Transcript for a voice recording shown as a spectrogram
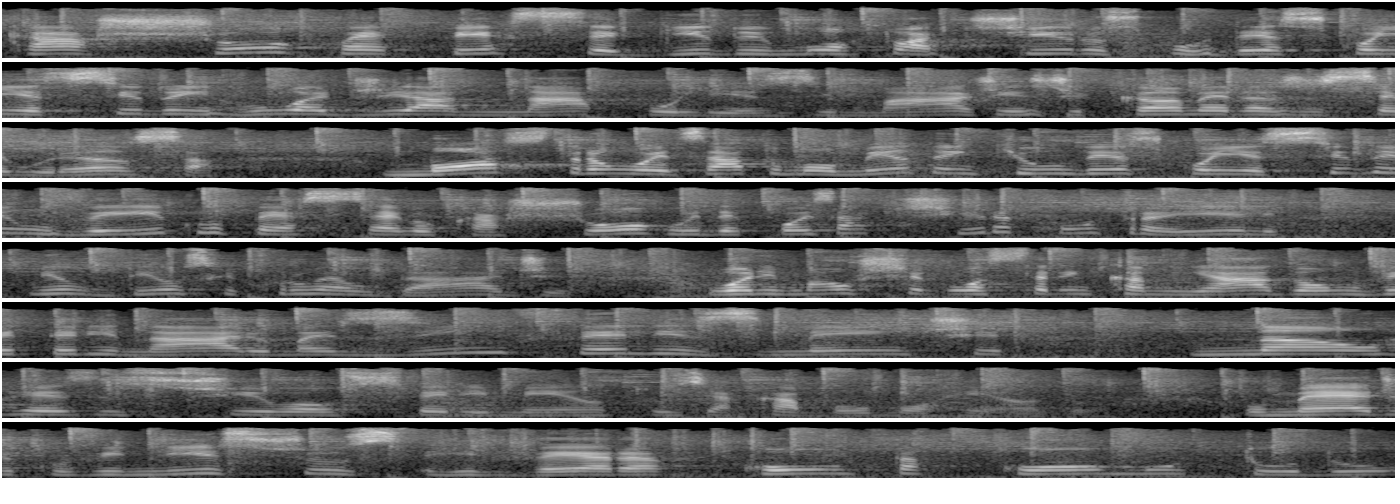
Cachorro é perseguido e morto a tiros por desconhecido em rua de Anápolis. Imagens de câmeras de segurança mostram o exato momento em que um desconhecido em um veículo persegue o cachorro e depois atira contra ele. Meu Deus, que crueldade! O animal chegou a ser encaminhado a um veterinário, mas infelizmente não resistiu aos ferimentos e acabou morrendo. O médico Vinícius Rivera conta como tudo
